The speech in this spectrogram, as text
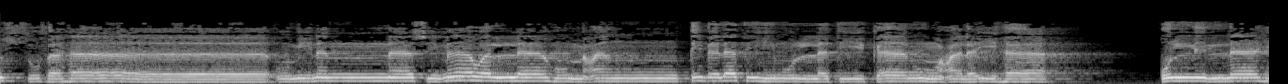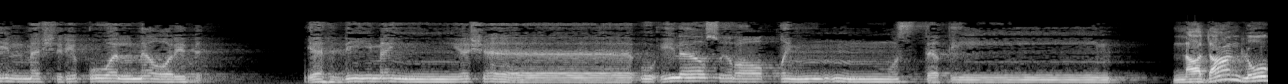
السفهاء من الناس ما ولاهم عن قبلتهم التي كانوا عليها قل لله المشرق والمغرب يهدي من يشاء الى صراط مستقيم نادان لوگ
